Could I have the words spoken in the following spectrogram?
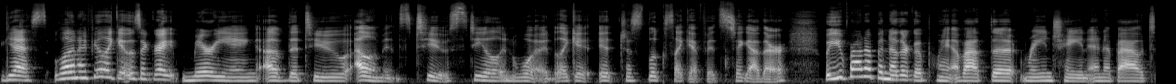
Yes. Well, and I feel like it was a great marrying of the two elements too, steel and wood. Like it, it just looks like it fits together. But you brought up another good point about the rain chain and about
